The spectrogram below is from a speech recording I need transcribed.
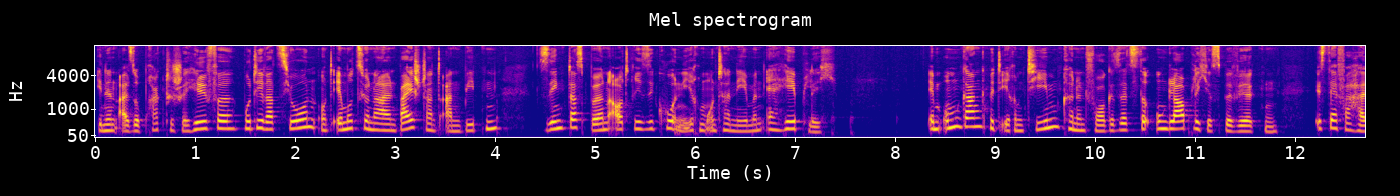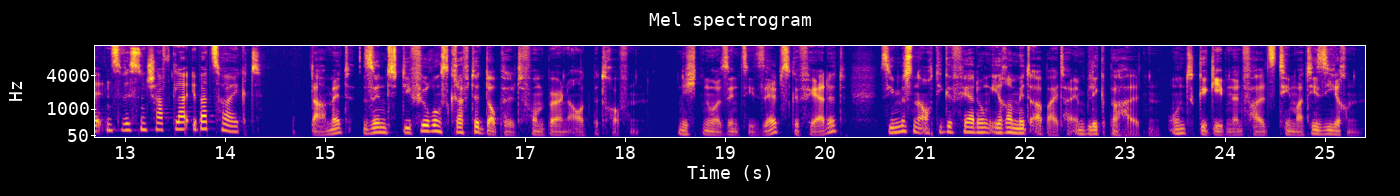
ihnen also praktische Hilfe, Motivation und emotionalen Beistand anbieten, sinkt das Burnout-Risiko in ihrem Unternehmen erheblich. Im Umgang mit ihrem Team können Vorgesetzte Unglaubliches bewirken – ist der Verhaltenswissenschaftler überzeugt. Damit sind die Führungskräfte doppelt vom Burnout betroffen. Nicht nur sind sie selbst gefährdet, sie müssen auch die Gefährdung ihrer Mitarbeiter im Blick behalten und gegebenenfalls thematisieren.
